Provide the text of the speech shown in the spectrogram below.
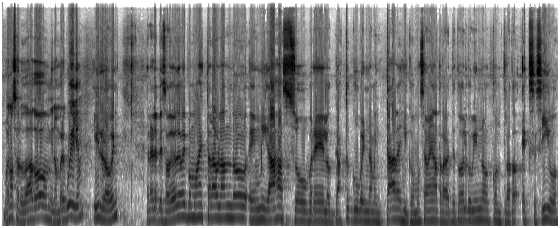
Bueno, saludos a todos. Mi nombre es William. y Robin. En el episodio de hoy vamos a estar hablando en migajas sobre los gastos gubernamentales y cómo se ven a través de todo el gobierno contratos excesivos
